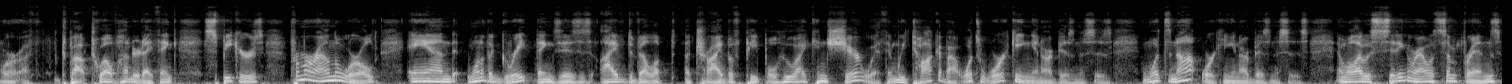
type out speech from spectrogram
or about 1200 i think speakers from around the world. And one of the great things is, is i've developed a tribe of people who i can share with. And we talk about what's working in our businesses and what's not working in our businesses. And while i was sitting around with some friends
